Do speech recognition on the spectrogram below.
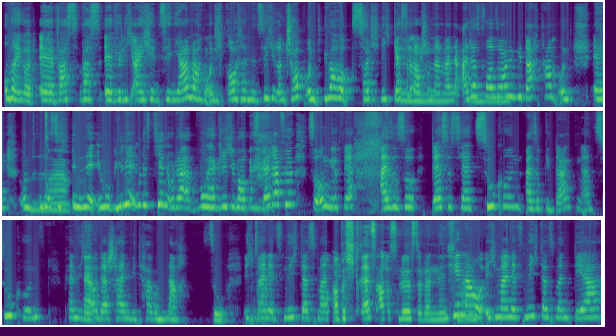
oh mein Gott, äh, was, was äh, will ich eigentlich in zehn Jahren machen? Und ich brauche dann einen sicheren Job und überhaupt, sollte ich nicht gestern mhm. auch schon an meine Altersvorsorge gedacht haben und, äh, und ja. muss ich in eine Immobilie investieren oder woher kriege ich überhaupt Geld dafür? So ungefähr. Also so, das ist ja Zukunft, also Gedanken an Zukunft können sich ja. ja unterscheiden wie Tag und Nacht. So, ich meine jetzt nicht, dass man. Ob es Stress auslöst oder nicht. Genau, ne? ich meine jetzt nicht, dass man der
